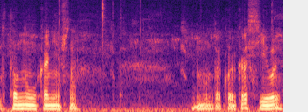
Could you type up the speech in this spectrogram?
Стартанул, конечно. Ну, такой красивый.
